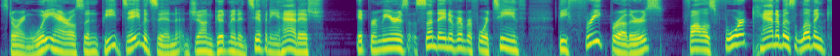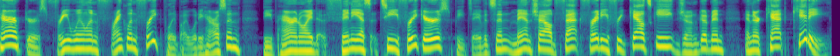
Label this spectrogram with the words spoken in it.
starring Woody Harrelson, Pete Davidson, John Goodman, and Tiffany Haddish. It premieres Sunday, November 14th. The Freak Brothers follows four cannabis loving characters freewheeling Franklin Freak, played by Woody Harrelson, the paranoid Phineas T. Freakears, Pete Davidson, manchild Fat Freddy Freekowtski, John Goodman, and their cat Kitty,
